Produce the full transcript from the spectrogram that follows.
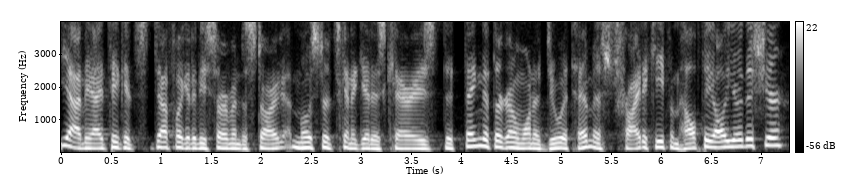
Yeah, I mean, I think it's definitely going to be Sermon to start. Mostert's going to get his carries. The thing that they're going to want to do with him is try to keep him healthy all year this year.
